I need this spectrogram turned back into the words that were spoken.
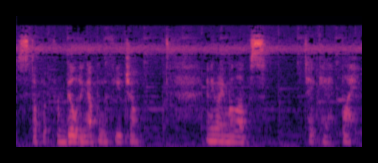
stop it from building up in the future. Anyway, my loves, take care. Bye.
